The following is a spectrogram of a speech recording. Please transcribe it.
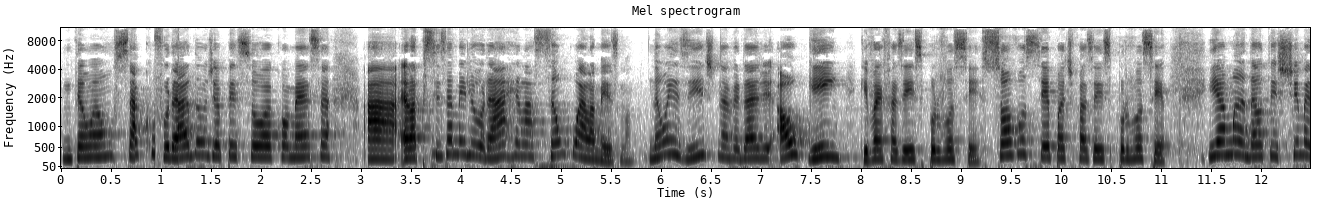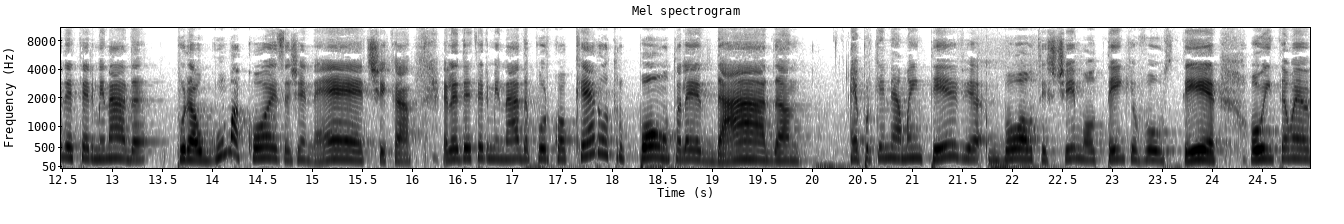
Então, é um saco furado onde a pessoa começa a. Ela precisa melhorar a relação com ela mesma. Não existe, na verdade, alguém que vai fazer isso por você. Só você pode fazer isso por você. E Amanda, a autoestima é determinada por alguma coisa genética, ela é determinada por qualquer outro ponto, ela é herdada. É porque minha mãe teve boa autoestima, ou tem que eu vou ter, ou então é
